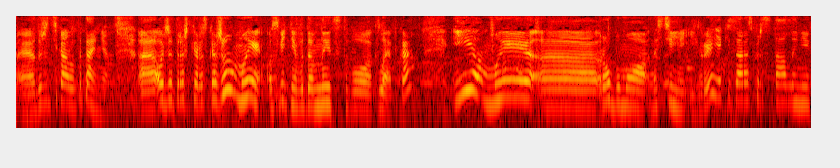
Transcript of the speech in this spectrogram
е, дуже цікаве питання. Е, Отже, трошки розкажу. Ми освітнє видавництво Клепка, і ми е, робимо настільні ігри, які зараз представлені.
